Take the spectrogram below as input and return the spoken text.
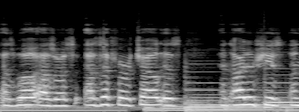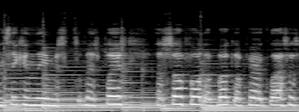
as well as as if her child is an item she is unthinkingly mis- misplaced a cell phone, a book, a pair of glasses.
